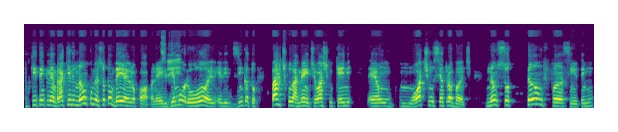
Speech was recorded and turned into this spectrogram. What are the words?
porque tem que lembrar que ele não começou tão bem a Eurocopa, né? Ele Sim. demorou, ele, ele, desencantou. Particularmente, eu acho que o Kane é um, um ótimo centroavante. Não sou tão fã assim, tem,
